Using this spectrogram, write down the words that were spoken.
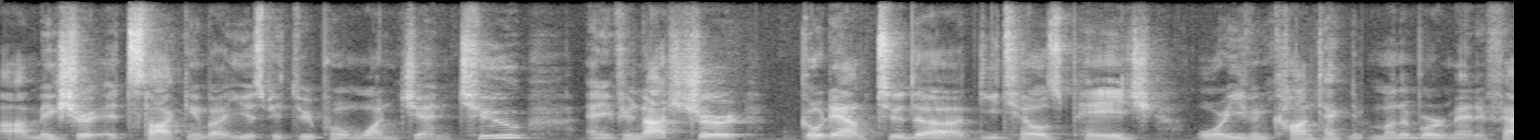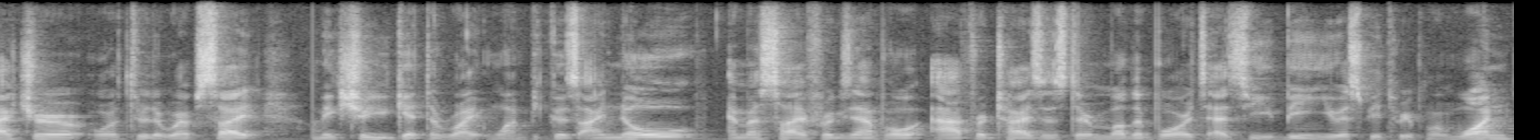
uh, make sure it's talking about USB 3.1 Gen 2. And if you're not sure, go down to the details page or even contact the motherboard manufacturer or through the website. Make sure you get the right one because I know MSI, for example, advertises their motherboards as being USB 3.1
